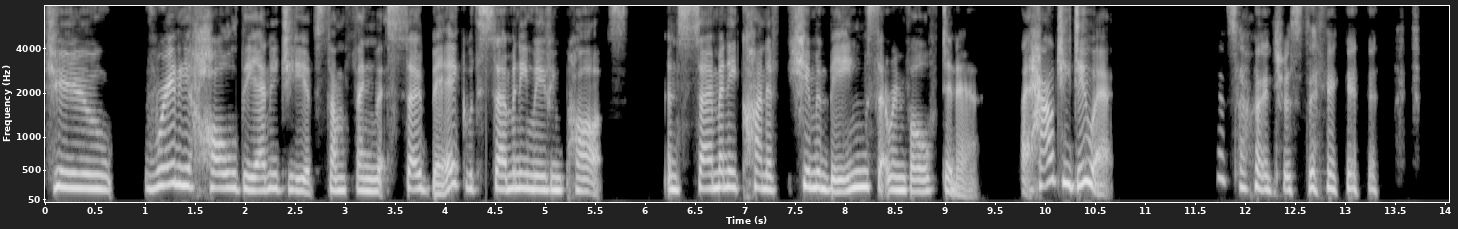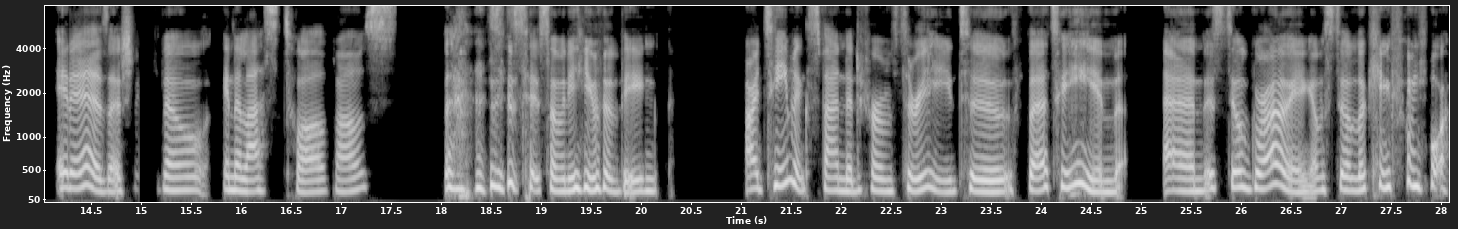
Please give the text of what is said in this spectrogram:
to really hold the energy of something that's so big with so many moving parts and so many kind of human beings that are involved in it. Like, how do you do it? It's so interesting. it is actually, you know, in the last 12 months, there's so many human beings our team expanded from three to 13 and it's still growing. I'm still looking for more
